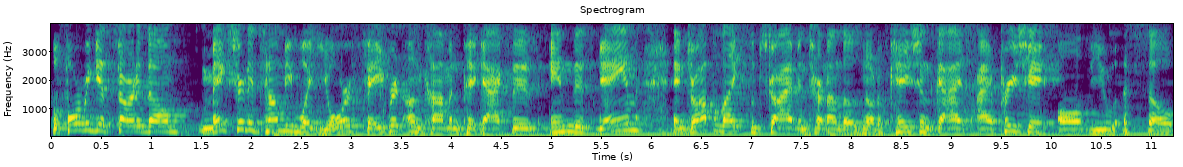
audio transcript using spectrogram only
Before we get started though, make sure to tell me what your favorite uncommon pickaxe is in this game and drop a like, subscribe, and turn on those notifications, guys. I appreciate all of you so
